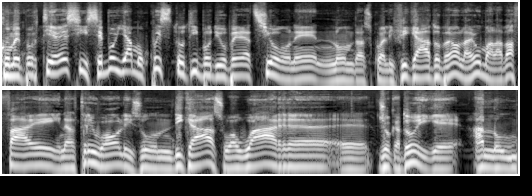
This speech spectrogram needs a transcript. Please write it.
come portiere sì, se vogliamo questo tipo di operazione, non da squalificato, però la Roma la va a fare in altri ruoli su un DK, su Awar, eh, giocatori che hanno un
